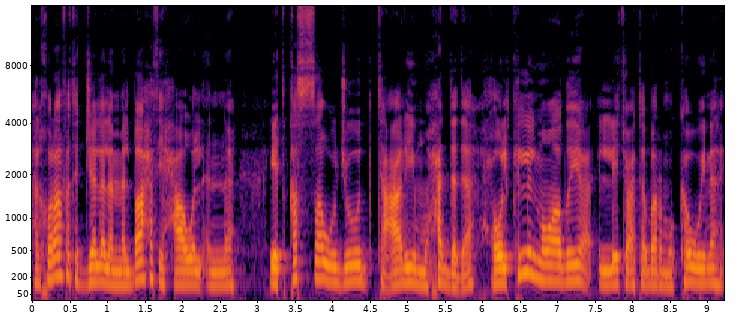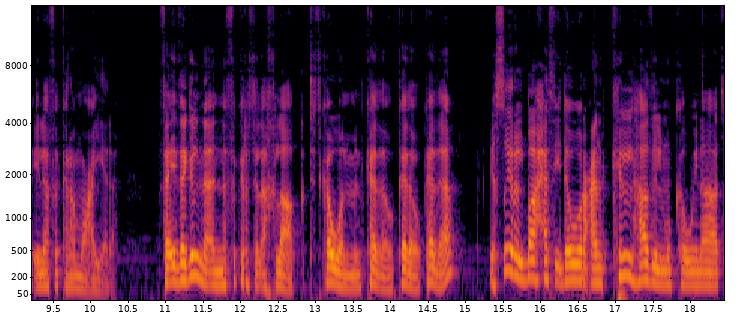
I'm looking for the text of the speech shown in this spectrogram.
هالخرافة تتجلى لما الباحث يحاول أنه يتقصى وجود تعاليم محددة حول كل المواضيع اللي تعتبر مكونة إلى فكرة معينة. فإذا قلنا أن فكرة الأخلاق تتكون من كذا وكذا وكذا يصير الباحث يدور عن كل هذه المكونات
